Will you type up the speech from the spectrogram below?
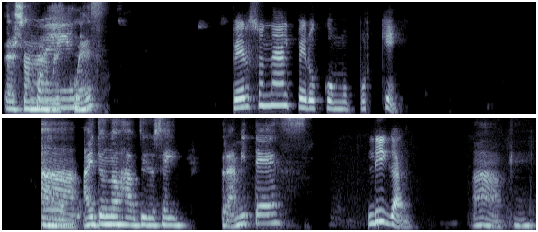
Personal When- request. Personal, pero como por qué? Uh, I don't know how do you say trámites. Legal. Ah, okay.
